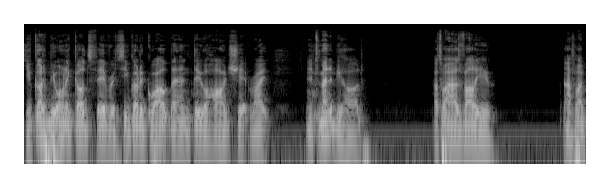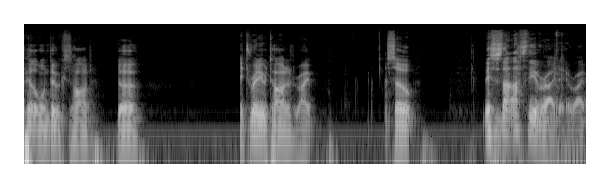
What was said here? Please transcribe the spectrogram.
You've got to be one of God's favorites. You've got to go out there and do hard shit, right? And it's meant to be hard. That's why it has value. And that's why people won't do it because it's hard. Duh. It's really retarded, right? So this is that. That's the other idea, right?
